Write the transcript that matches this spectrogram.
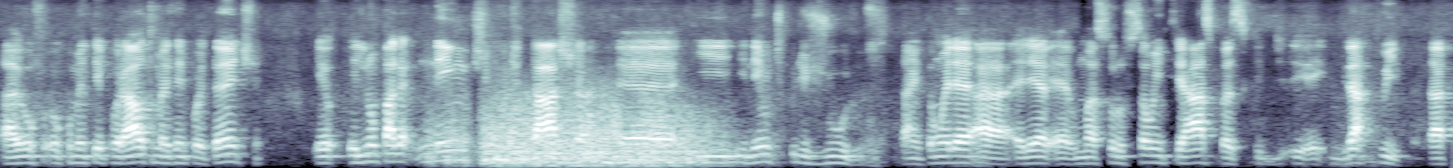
ah, eu, eu comentei por alto, mas é importante, eu, ele não paga nenhum tipo de taxa é, e, e, nenhum tipo de juros. Tá? Então, ele é, ele é uma solução, entre aspas, que, de, gratuita. Tá?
